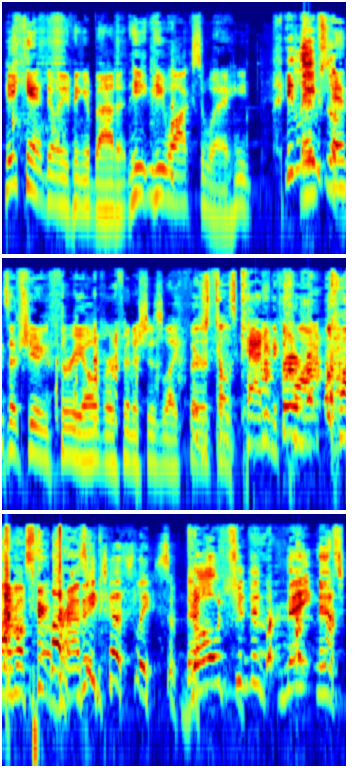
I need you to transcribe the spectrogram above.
He can't do anything about it. He he walks away. He He leaves en- them. ends up shooting three over. Finishes like He third. just tells from- Caddy to climb, climb up there and grab he just leaves him there. go to the maintenance,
